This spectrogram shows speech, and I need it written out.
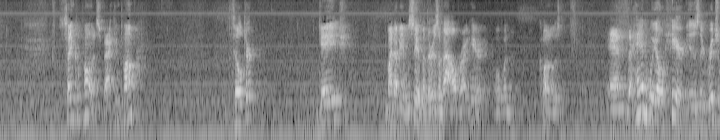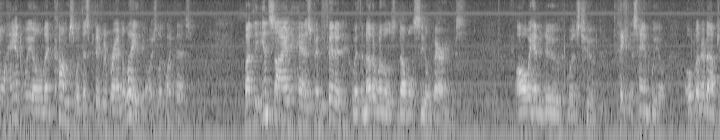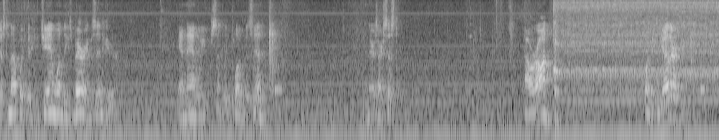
Same components, vacuum pump, filter, gauge. You might not be able to see it, but there is a valve right here, open, closed. And the hand wheel here is the original hand wheel that comes with this particular brand of lathe. They always look like this. But the inside has been fitted with another one of those double seal bearings. All we had to do was to take this hand wheel, open it up just enough we could jam one of these bearings in here. And then we simply plug this in. And there's our system. Power on. Plug it together.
